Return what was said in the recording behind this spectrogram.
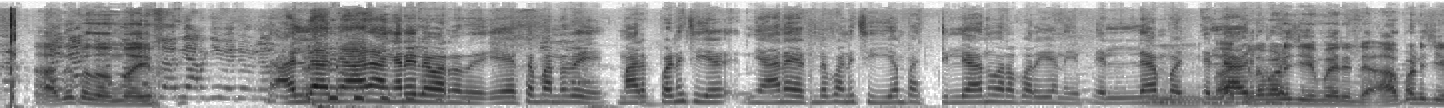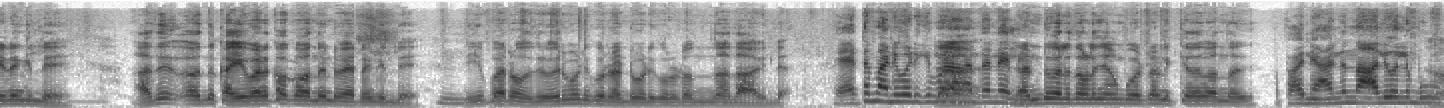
അതിപ്പോ നന്നായി. അല്ല ഞാൻ അങ്ങനെയല്ല പറഞ്ഞത്. ഏട്ടൻ പറഞ്ഞതേ മരപ്പണി ചെയ്യാൻ ഞാൻ ഏട്ടന്റെ പണി ചെയ്യാൻ പറ്റില്ല എന്ന് പറഞ്ഞ പറയണേ. എല്ലാം എല്ലാവരും പണി ചെയ്യുമാരില്ല ആ പണി ചെയ്യണമെങ്കിലേ അത് ഒന്ന് കൈവഴക്കൊക്കെ വന്നിട്ട് വരണമെങ്കിലേ നീ പറഞ്ഞ ഒരു മണിക്കൂർ രണ്ട് മണിക്കൂർ കൊണ്ട് ഒന്നും അതാവില്ല. ഏട്ടൻ പണി പഠിക്കുമ്പോൾ അങ്ങനെ തന്നെയല്ലേ? രണ്ടു കൊല്ലത്തോളം ഞാൻ പോയിട്ടാണ് എനിക്കത് വന്നത്. അപ്പൊ ഞാനും നാലു കൊല്ലം പോകും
